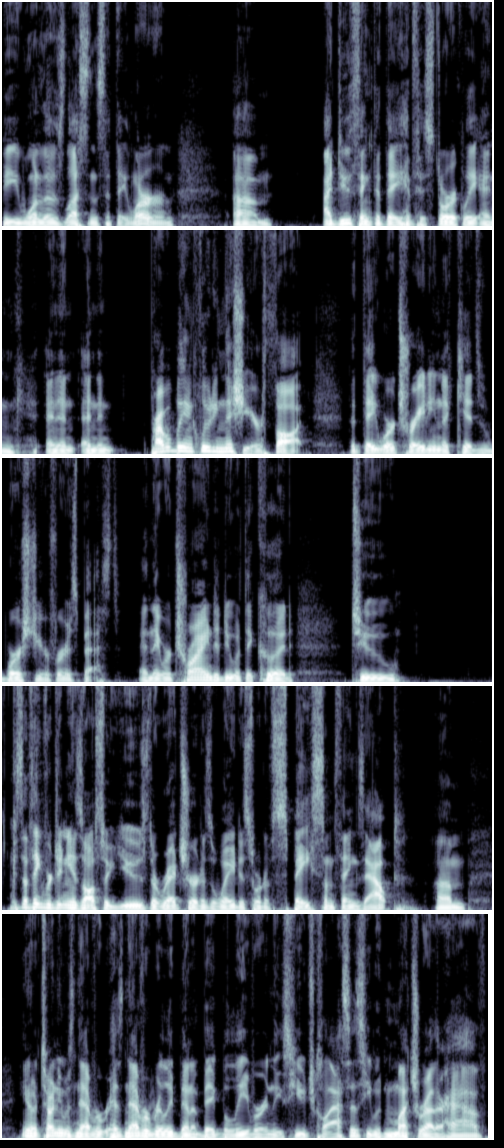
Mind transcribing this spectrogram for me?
be one of those lessons that they learn. Um, I do think that they have historically and and and, and probably including this year thought that they were trading the kid's worst year for his best, and they were trying to do what they could to. Because I think Virginia has also used the red shirt as a way to sort of space some things out. Um, you know, Tony was never has never really been a big believer in these huge classes. He would much rather have,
